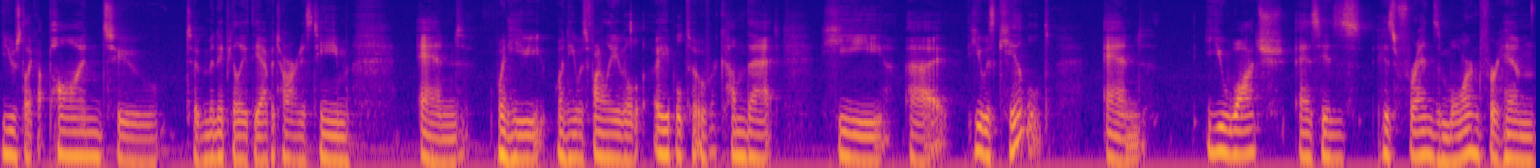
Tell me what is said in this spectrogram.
used like a pawn to to manipulate the Avatar and his team, and when he when he was finally able able to overcome that, he uh, he was killed, and you watch as his his friends mourn for him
